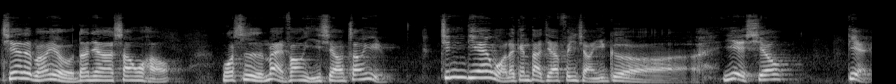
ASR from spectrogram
亲爱的朋友，大家上午好，我是卖方营销张玉。今天我来跟大家分享一个夜宵店，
